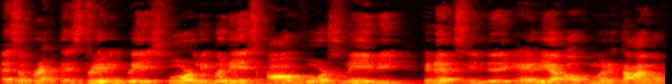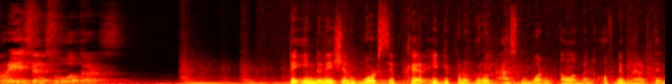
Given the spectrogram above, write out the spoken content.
as a practice training place for Lebanese Armed Force Navy cadets in the area of maritime operations waters. The Indonesian warship KRI Diponegoro as one element of the Maritime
